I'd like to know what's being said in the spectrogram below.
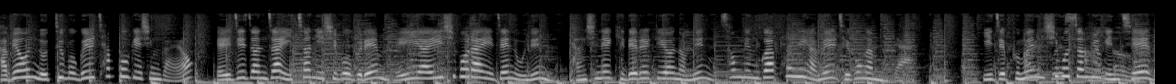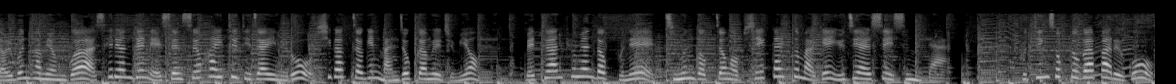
가벼운 노트북을 찾고 계신가요? LG전자 2025g AI 15 라이젠 5는 당신의 기대를 뛰어넘는 성능과 편리함을 제공합니다. 이 제품은 15.6인치의 넓은 화면과 세련된 에센스 화이트 디자인으로 시각적인 만족감을 주며 매트한 표면 덕분에 지문 걱정 없이 깔끔하게 유지할 수 있습니다. 부팅 속도가 빠르고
